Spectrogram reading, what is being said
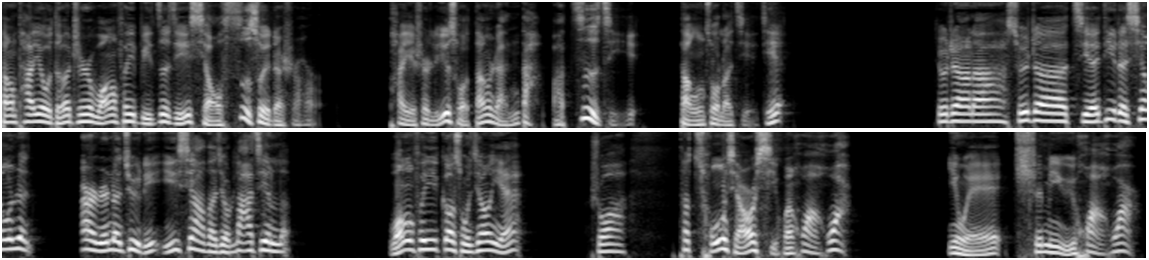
当他又得知王菲比自己小四岁的时候，他也是理所当然的把自己当做了姐姐。就这样呢，随着姐弟的相认，二人的距离一下子就拉近了。王菲告诉姜岩说，她从小喜欢画画，因为痴迷于画画，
